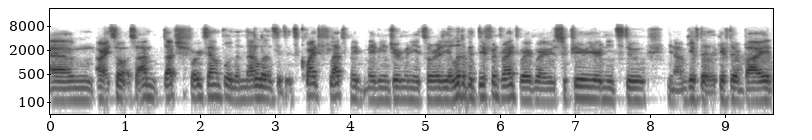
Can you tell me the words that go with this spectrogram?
Um, all right, so so I'm Dutch, for example. In the Netherlands, it's, it's quite flat. Maybe maybe in Germany, it's already a little bit different, right? Where where superior needs to you know give the give their buy-in,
